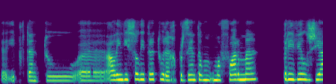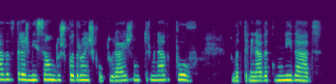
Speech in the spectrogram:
e portanto além disso a literatura representa uma forma privilegiada de transmissão dos padrões culturais de um determinado povo, de uma determinada comunidade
